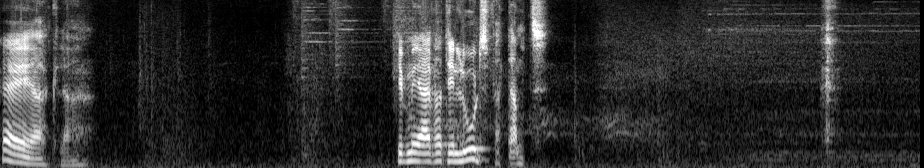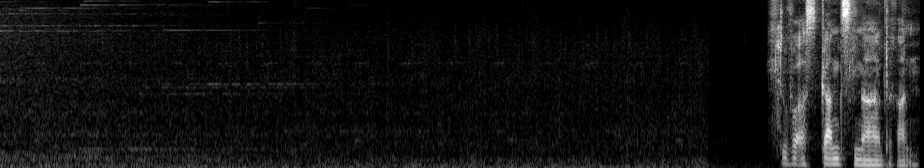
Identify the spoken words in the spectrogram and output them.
Hey, ja, klar. Gib mir einfach den Loot, verdammt. Du warst ganz nah dran.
